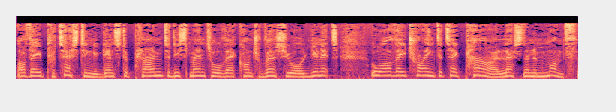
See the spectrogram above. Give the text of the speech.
Are they protesting against a plan to dismantle their controversial unit, or are they trying to take power less than a month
